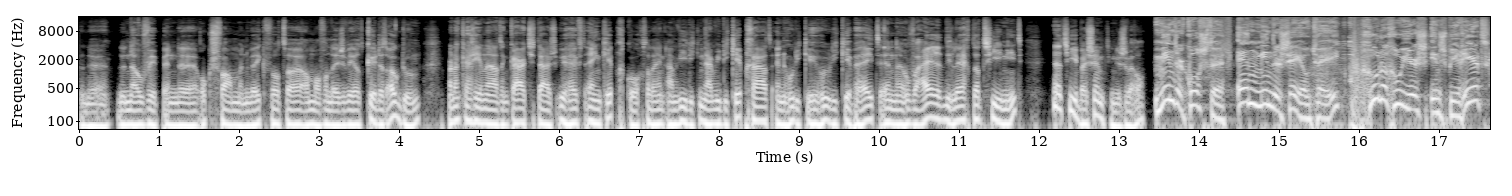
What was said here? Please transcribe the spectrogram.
de, de Novip en de Oxfam en weet ik wat allemaal van deze wereld kun je dat ook doen. Maar dan krijg je inderdaad een kaartje thuis. U heeft één kip gekocht. Alleen aan wie die, naar wie die kip gaat en hoe die, hoe die kip heet en eh, hoeveel eieren die legt, dat zie je niet. Dat zie je bij Something dus wel. Minder kosten en minder CO2. Groene Groeiers inspireert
